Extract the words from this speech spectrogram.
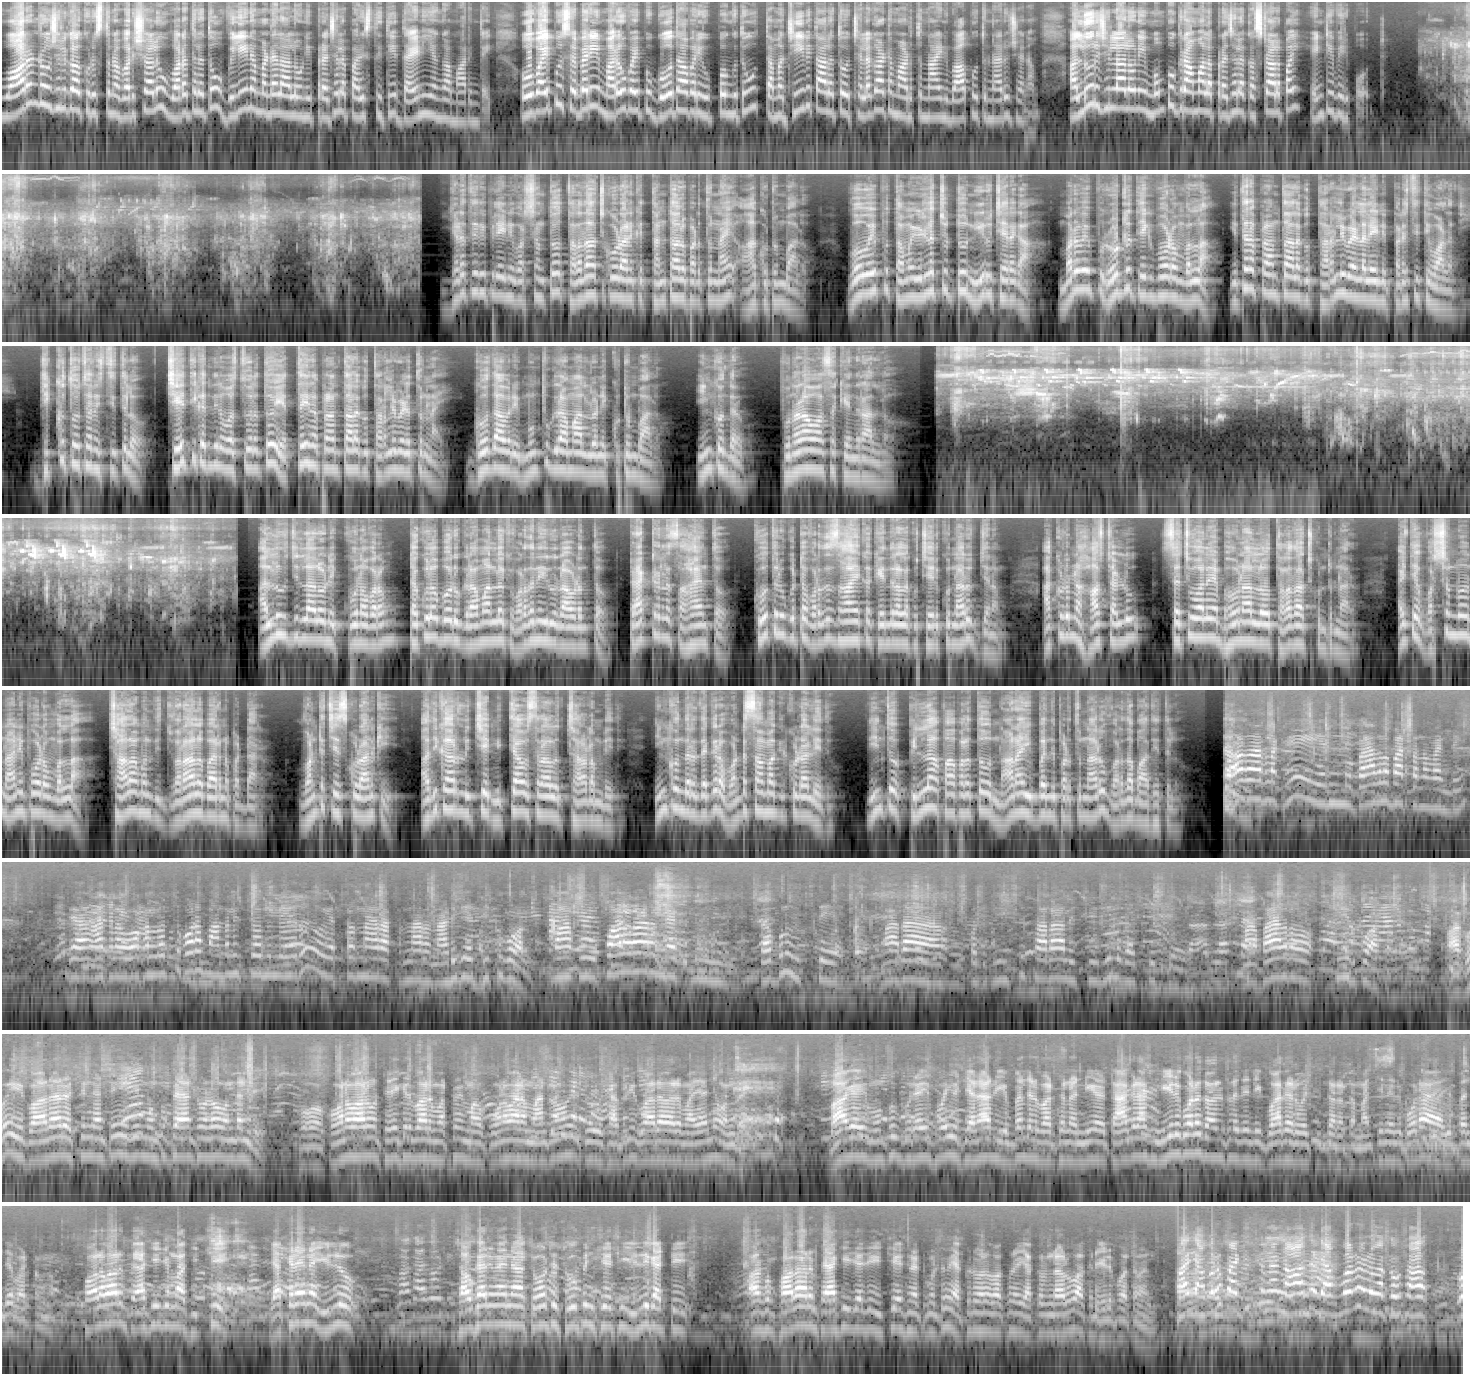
వారం రోజులుగా కురుస్తున్న వర్షాలు వరదలతో విలీన మండలాలోని ప్రజల పరిస్థితి దయనీయంగా మారింది. ఓవైపు శబరి మరోవైపు గోదావరి ఉప్పొంగుతూ తమ జీవితాలతో చెలగాటమాడుతున్నాయని వాపోతున్నారు జనం. అల్లూరు జిల్లాలోని ముంపు గ్రామాల ప్రజల కష్టాలపై ఎన్టీవీ రిపోర్ట్. ఎడతెరిపిలేని వర్షంతో తలదాచుకోవడానికి తంటాలు పడుతున్నాయి ఆ కుటుంబాలు. ఓవైపు తమ ఇళ్ళ చుట్టూ నీరు చేరగా మరోవైపు రోడ్లు తెగిపోవడం వల్ల ఇతర ప్రాంతాలకు తరలి వెళ్ళలేని పరిస్థితి వాళ్ళది. దిక్కుతోచని స్థితిలో చేతికందిన వస్తువులతో ఎత్తైన ప్రాంతాలకు తరలి వెళుతున్నాయి గోదావరి ముంపు గ్రామాల్లోని కుటుంబాలు. ఇంకొందరు పునరావాస కేంద్రాల్లో. అల్లూరు జిల్లాలోని కూనవరం టకులబోరు గ్రామాల్లోకి వరద నీరు రావడంతో ట్రాక్టర్ల సహాయంతో కోతులుగుట్ట వరద సహాయక కేంద్రాలకు చేరుకున్నారు జనం. అక్కడున్న హాస్టళ్ళు సచివాలయ భవనాల్లో తలదాచుకుంటున్నారు. అయితే వర్షంలో నానిపోవడం వల్ల చాలామంది జ్వరాల బారిన పడ్డారు. వంట చేసుకోవడానికి అధికారులు ఇచ్చే నిత్యావసరాలు చాలడం లేదు. ఇంకొందరి దగ్గర వంట సామాగ్రి కూడా లేదు. దీంతో పిల్లా పాపలతో నానా ఇబ్బంది పడుతున్నారు వరద బాధితులు. సోదరులకి ఎన్ని బాధలు పడుతున్నామండి? అసలు ఒకళ్ళు వచ్చి కూడా మందలు ఇచ్చోళ్ళు లేరు. ఎట్టున్నారు అట్టున్నారు అని అడిగే దిక్కుకోవాలి మాకు పోలవారం కట్టి డబ్బులు ఇస్తే మా దా కొద్దిగా ఇచ్చి స్థలాలు ఇచ్చి ఇల్లు కట్టిస్తే మా బాధలో తీరిపోతాం. మాకు ఈ గోదావరి వచ్చిందంటే ఇది ముంపు ప్రాంతంలో ఉందండి. కోనవరం టేకిలవారం మొత్తం మా కోనవరం మండలం ఇటు శబరి గోదావరం అవన్నీ ఉంది. బాగా ముంపు ముంపుకు గురైపోయి జనాలు ఇబ్బందులు పడుతున్నారు. నీ తాగడానికి నీళ్ళు కూడా దొరకలేదండి గోదావరి వచ్చిన తర్వాత మంచినీళ్ళు కూడా ఇబ్బందే పడుతున్నాం. పోలవరం ప్యాకేజీ మాకు ఇచ్చి ఎక్కడైనా ఇల్లు సౌకర్యమైన చోటు చూపించేసి ఇల్లు కట్టి మాకు పోలవరం ప్యాకేజీ అది ఇచ్చేసినట్టు ఎక్కడ అక్కడ ఎక్కడ ఉండాలో అక్కడ వెళ్ళిపోతామండి. మరి ఎవరు పట్టించుకున్న నాదుడు ఎవ్వరు ఒక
